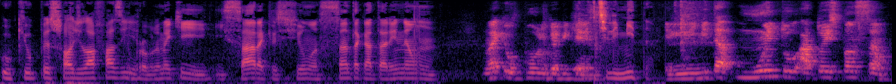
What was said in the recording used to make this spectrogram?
o que o pessoal de lá O fazia. problema é que Içara, Criciúma, Santa Catarina é um... Não é que o público é pequeno. Ele te limita. Ele limita muito a tua expansão.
